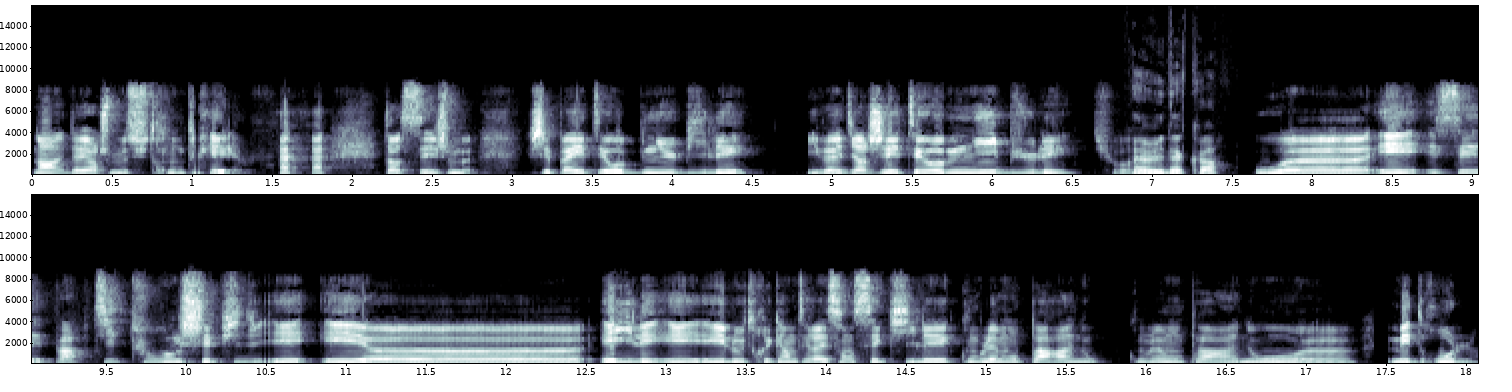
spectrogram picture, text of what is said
Non, d'ailleurs, je me suis trompé. Attends, c'est je me, j'ai pas été obnubilé. Il va dire j'ai été omnibulé, tu vois. Ah oui, d'accord. Ou euh, et, et c'est par petites touches et puis et et euh, et il est et, et le truc intéressant c'est qu'il est complètement parano, complètement parano, euh, mais drôle.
